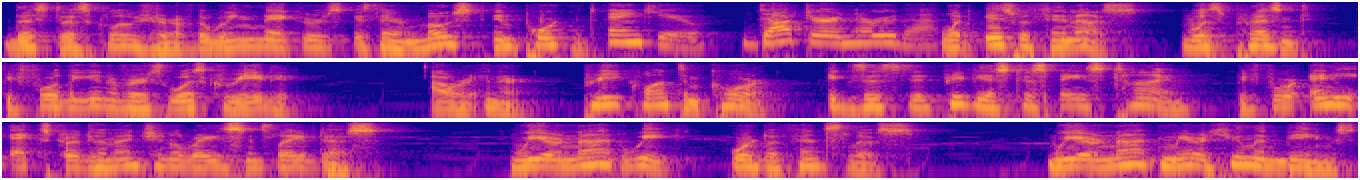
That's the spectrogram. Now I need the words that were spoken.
this disclosure of the Wingmakers is their most important. Thank you, Dr. Neruda. What is within us was present before the universe was created. Our inner, pre-quantum core existed previous to space-time, before any extra-dimensional race enslaved us. We are not weak or defenseless. We are not mere human beings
